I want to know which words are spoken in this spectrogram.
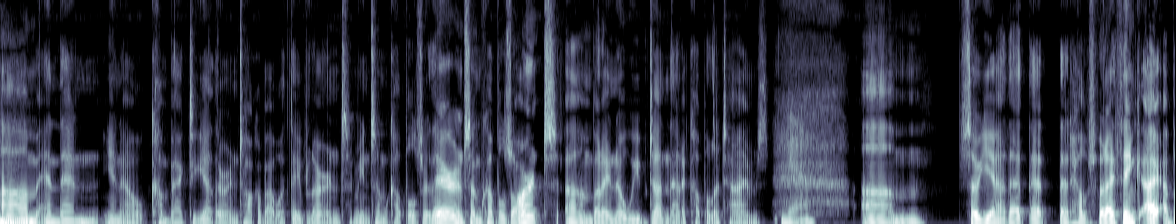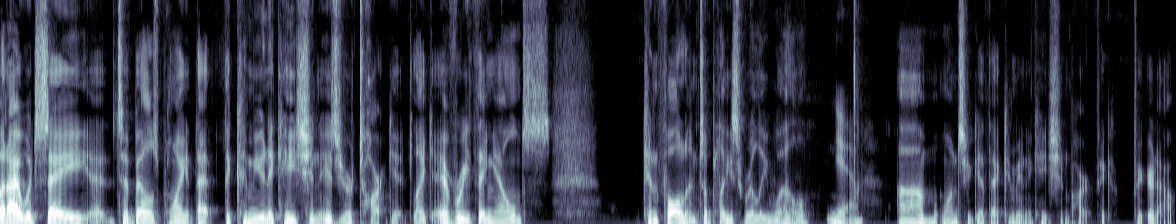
Um, and then you know come back together and talk about what they've learned. I mean, some couples are there and some couples aren't, um, but I know we've done that a couple of times. Yeah. Um, so yeah, that that that helps. But I think I but I would say uh, to Bell's point that the communication is your target. Like everything else can fall into place really well Yeah. um, once you get that communication part fig- figured out.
